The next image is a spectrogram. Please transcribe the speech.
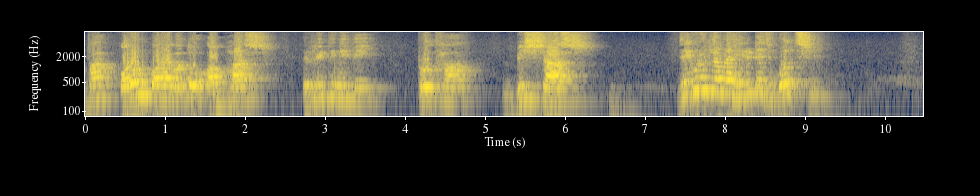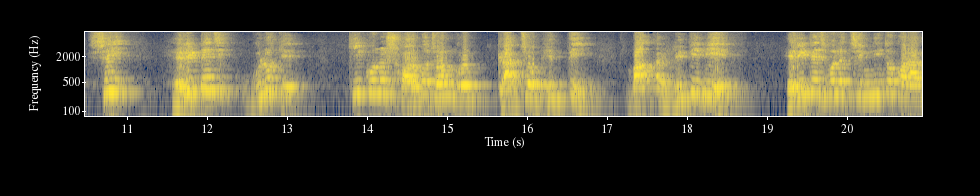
বা পরম্পরাগত অভ্যাস, রীতিনীতি, প্রথা, বিশ্বাস, যেগুলোকে আমরা হেরিটেজ বলছি, সেই হেরিটেজ গুলোকে কি কোনো সর্বজন গ্র- গ্রাহ্য ভিত্তি বা রীতি দিয়ে হেরিটেজ বলে চিহ্নিত করার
